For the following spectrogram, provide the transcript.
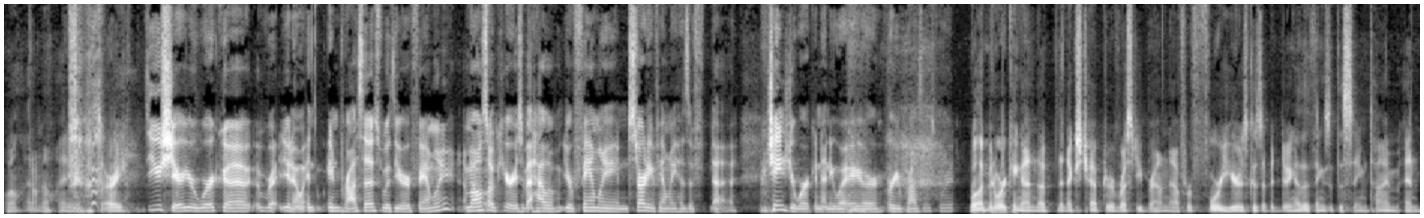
Well, I don't know. Anyway, sorry. Do you share your work, uh, you know, in, in process with your family? I'm also curious about how your family and starting a family has uh, changed your work in any way or, or your process for it. Well, I've been working on the, the next chapter of Rusty Brown now for four years because I've been doing other things at the same time. And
